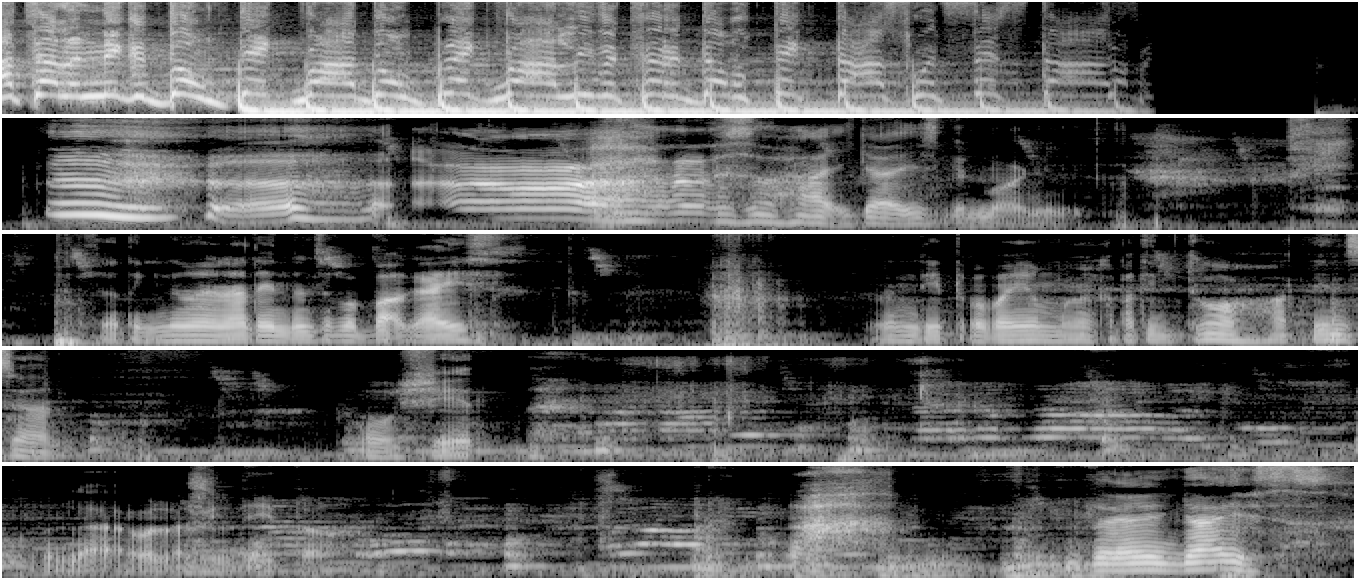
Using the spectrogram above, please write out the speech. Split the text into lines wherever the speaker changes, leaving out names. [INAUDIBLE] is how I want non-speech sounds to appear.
I tell a nigga don't dick ride, don't blink ride, leave it to the double thick thighs, twin sisters.
So, hi guys, good morning. So, tingnan na natin dun sa baba guys. Nandito pa ba yung mga kapatid ko at pinsan? Oh shit. Wala, wala sila dito. Ah. Yun, guys.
